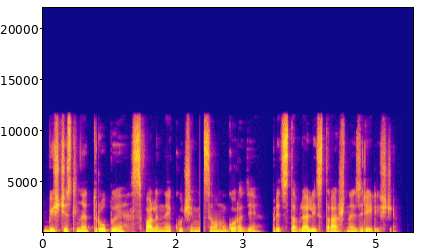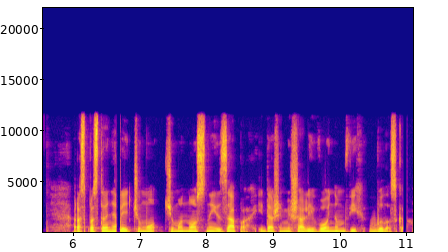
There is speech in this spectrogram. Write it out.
Бесчисленные трупы, сваленные кучами в самом городе, представляли страшное зрелище. Распространяли чумо, чумоносный запах и даже мешали воинам в их вылазках.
